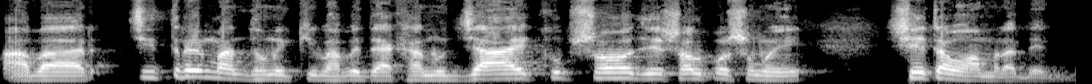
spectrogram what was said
আবার চিত্রের মাধ্যমে কীভাবে দেখানো যায় খুব সহজে, স্বল্প সময়ে সেটাও আমরা দেখব।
